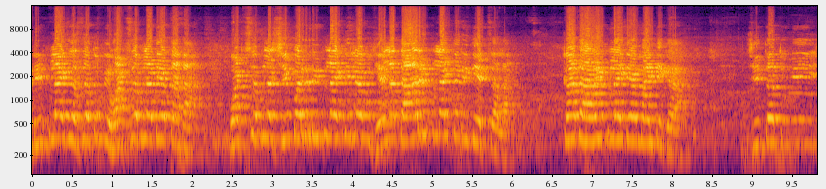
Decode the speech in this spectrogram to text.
रिप्लाय जसं तुम्ही व्हॉट्सअपला देता ना व्हॉट्सअपला शंभर रिप्लाय दिल्या ह्याला दहा रिप्लाय तरी देत चला. का दहा रिप्लाय द्या माहिती का? जिथं तुम्ही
